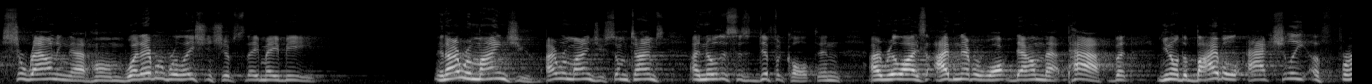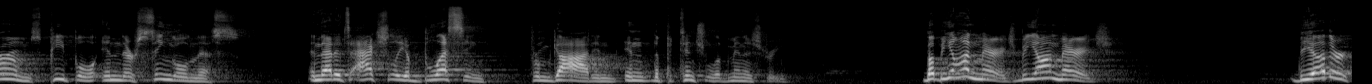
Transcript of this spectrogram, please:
surrounding that home, whatever relationships they may be. And I remind you, I remind you, sometimes I know this is difficult, and I realize I've never walked down that path, but you know, the Bible actually affirms people in their singleness and that it's actually a blessing from God in, in the potential of ministry. But beyond marriage, beyond marriage, the other,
